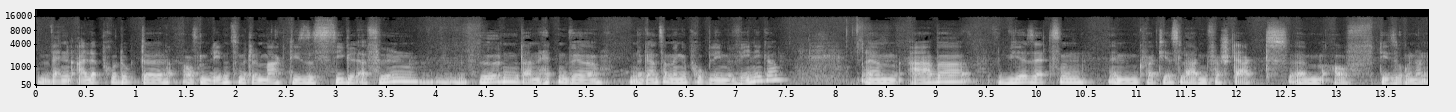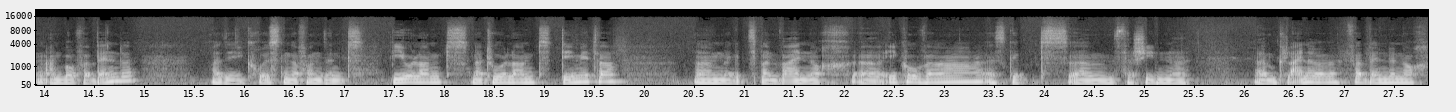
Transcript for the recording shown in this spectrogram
wenn alle Produkte auf dem Lebensmittelmarkt dieses Siegel erfüllen würden, dann hätten wir eine ganze Menge Probleme weniger. Ähm, aber wir setzen im Quartiersladen verstärkt ähm, auf die sogenannten Anbauverbände. Also die größten davon sind Bioland, Naturland, Demeter. Ähm, da gibt es beim Wein noch äh, Ecovin. Es gibt ähm, verschiedene ähm, kleinere Verbände noch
